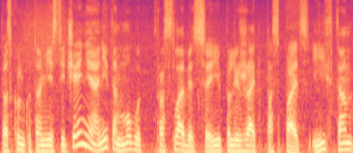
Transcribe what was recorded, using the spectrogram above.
Поскольку там есть течение, они там могут расслабиться и полежать, поспать. И их там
